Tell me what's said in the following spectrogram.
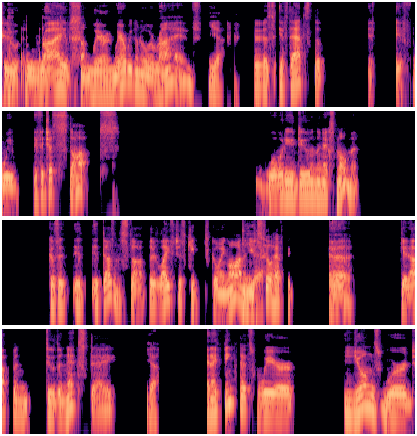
to arrive somewhere, and where are we going to arrive? Yeah. Because if that's the if if we if it just stops, well, what do you do in the next moment? Because it, it it doesn't stop. The life just keeps going on, and yeah. you still have to uh, get up and do the next day. Yeah. And I think that's where Jung's word,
